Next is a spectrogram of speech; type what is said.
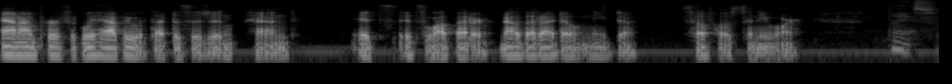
and I'm perfectly happy with that decision. And it's it's a lot better now that I don't need to self-host anymore. Nice.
